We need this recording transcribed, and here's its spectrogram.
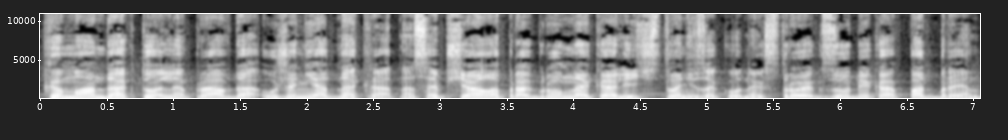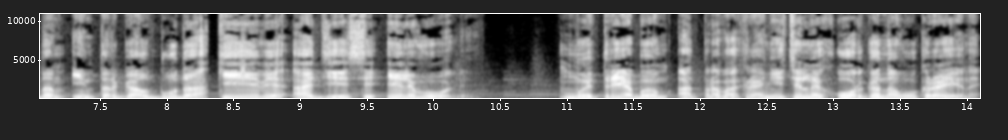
Команда «Актуальная правда» уже неоднократно сообщала про огромное количество незаконных строек Зубика под брендом Интергалбуда в Киеве, Одессе и Львове. Мы требуем от правоохранительных органов Украины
